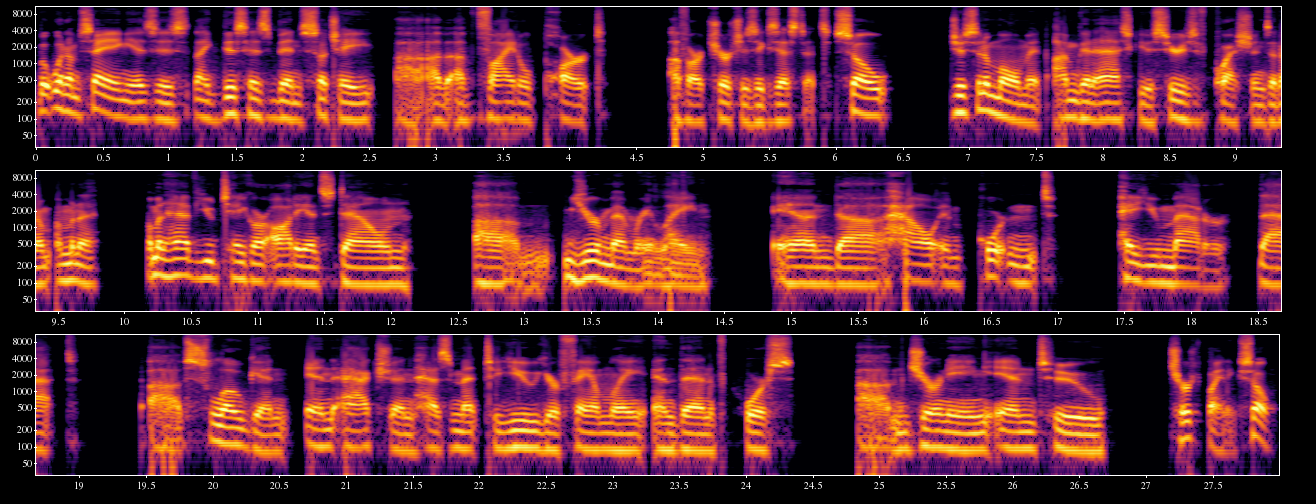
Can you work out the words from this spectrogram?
but what I'm saying is is like this has been such a uh, a, a vital part of our church's existence. So, just in a moment, I'm going to ask you a series of questions, and I'm, I'm going to I'm going to have you take our audience down um, your memory lane and uh, how important "Hey, you matter" that uh, slogan in action has meant to you, your family, and then, of course, um, journeying into church planning. So,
